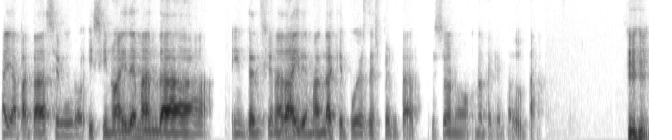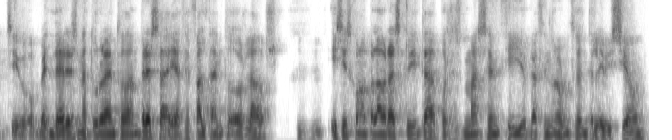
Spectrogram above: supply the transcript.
hay a patadas seguro. Y si no hay demanda intencionada, hay demanda que puedes despertar. Eso no, no te quepa duda. Sí, vender es natural en toda empresa y hace falta en todos lados. Y si es con la palabra escrita, pues es más sencillo que haciendo un anuncio en televisión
